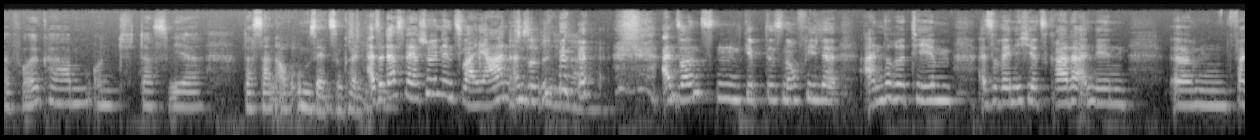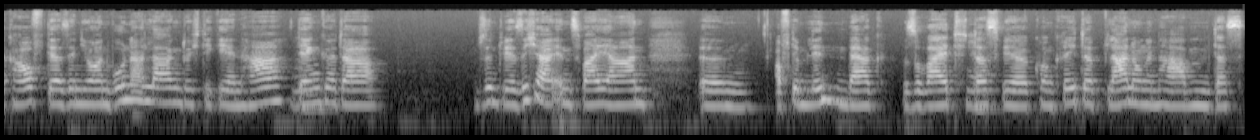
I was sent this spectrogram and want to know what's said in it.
Erfolg haben und dass wir das dann auch umsetzen können. Also das wäre schön in zwei Jahren. Ansonsten gibt es noch viele andere Themen. Also wenn ich jetzt gerade an den ähm, Verkauf der Seniorenwohnanlagen durch die GNH mhm. denke, da sind wir sicher in zwei Jahren ähm, auf dem Lindenberg so weit, ja. dass wir konkrete Planungen haben, dass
